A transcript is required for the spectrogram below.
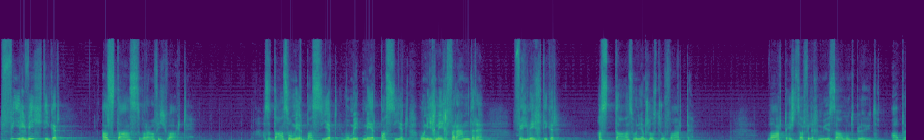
viel wichtiger als das, worauf ich warte. Also das, was mir passiert, was mit mir passiert, wo ich mich verändere, viel wichtiger als das, wo ich am Schluss darauf warte. Warten ist zwar vielleicht mühsam und blöd, aber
